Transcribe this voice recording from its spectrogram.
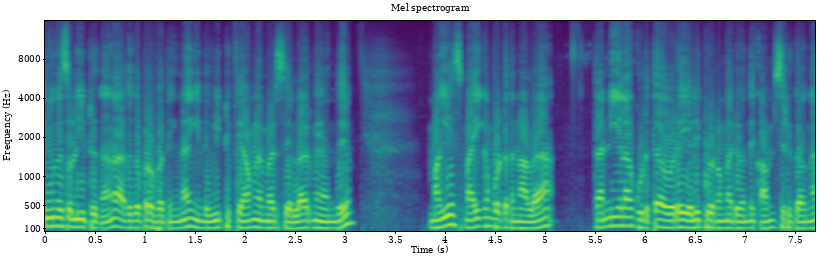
இவங்க சொல்லிட்டு இருக்காங்க அதுக்கப்புறம் பார்த்தீங்கன்னா இந்த வீட்டு ஃபேமிலி மெம்பர்ஸ் எல்லாருமே வந்து மகேஷ் மயக்கம் போட்டதுனால தண்ணியெல்லாம் கொடுத்து அவரே எழுப்பி விடுற மாதிரி வந்து காமிச்சிருக்காங்க.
